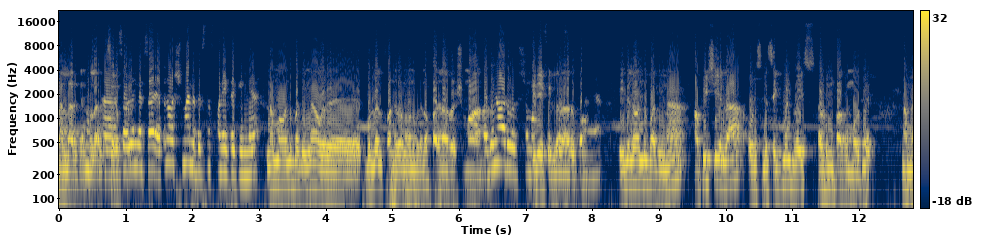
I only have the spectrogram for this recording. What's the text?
நல்லா இருக்கேன். சொல்லுங்க சார். எத்தனை வருஷமா இந்த பிசினஸ் பண்ணிட்டு இருக்கீங்க? நம்ம வந்து பாத்தீங்கன்னா ஒரு புல்லல் ஃபண்ட் நிறுவனம் பதினாறு வருஷமா பதினாறு வருஷமா இதே ஃபீல்ட்ல தான் இருக்கோம். இதுல வந்து பாத்தீங்கன்னா அபிஷியலா ஒரு சில செக்மெண்ட் வைஸ் அப்படின்னு பார்க்கும்போது நம்ம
